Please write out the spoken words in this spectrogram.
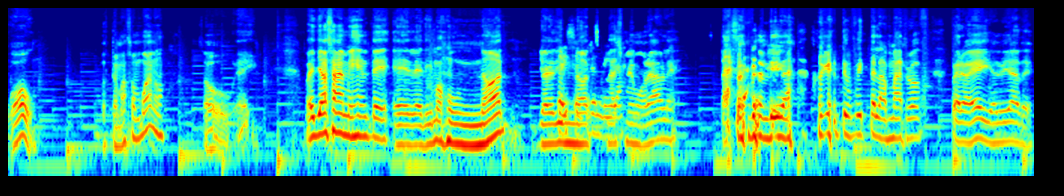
wow, los temas son buenos. So, hey. Pues ya saben, mi gente, eh, le dimos un not. Yo le di un not más memorable. Estás sorprendida porque tú fuiste la más rough. Pero hey, olvídate.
